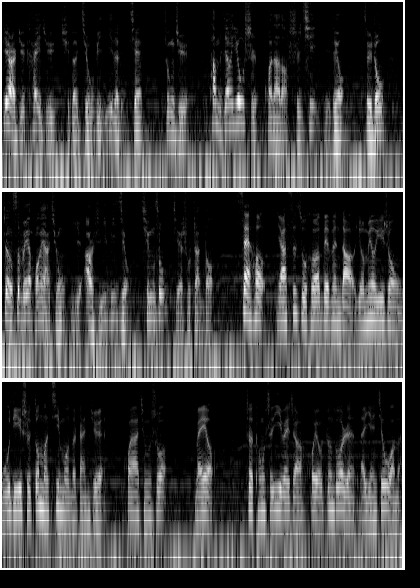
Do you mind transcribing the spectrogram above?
第二局开局取得九比一的领先，终局他们将优势扩大到十七比六。最终，郑思维、黄雅琼以二十一比九轻松结束战斗。赛后，雅思组合被问到有没有一种无敌是多么寂寞的感觉，黄雅琼说：“没有。”这同时意味着会有更多人来研究我们，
